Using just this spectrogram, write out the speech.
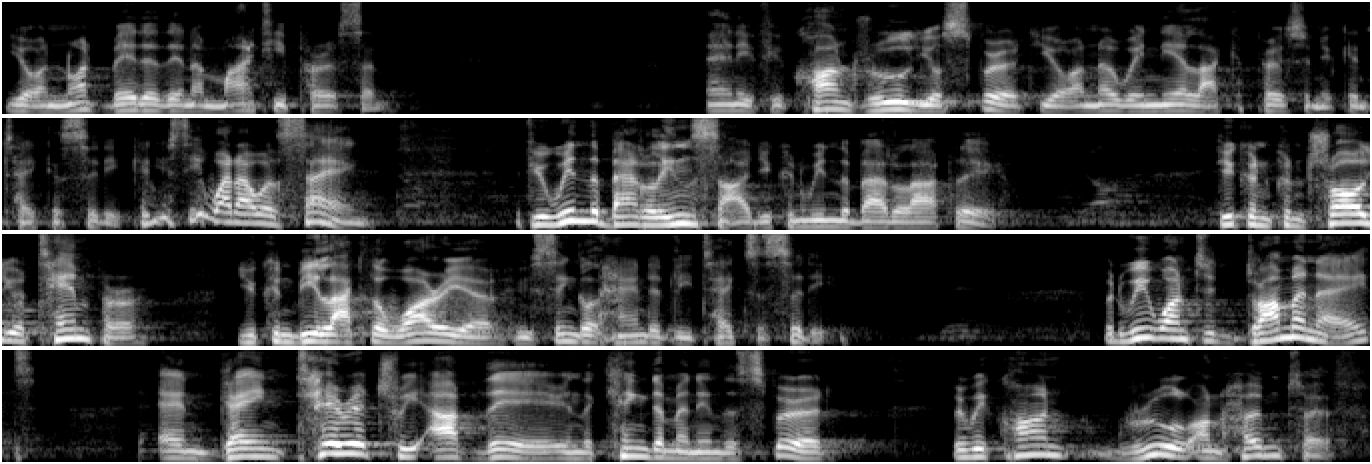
you are not better than a mighty person. And if you can't rule your spirit, you are nowhere near like a person who can take a city. Can you see what I was saying? If you win the battle inside, you can win the battle out there. If you can control your temper, you can be like the warrior who single handedly takes a city. But we want to dominate and gain territory out there in the kingdom and in the spirit, but we can't rule on home turf.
